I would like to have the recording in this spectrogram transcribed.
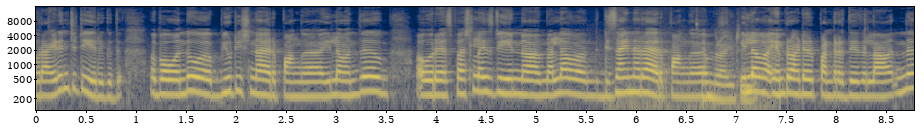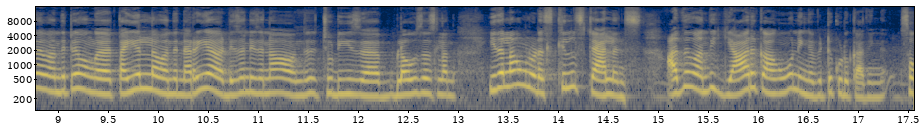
ஒரு ஐடென்டிட்டி இருக்குது. இப்போ வந்து பியூட்டிஷியனாக இருப்பாங்க. இல்லை வந்து ஒரு ஸ்பெஷலைஸ்டு இன் நல்ல டிசைனராக இருப்பாங்க. இல்லை எம்ப்ராய்டர் பண்ணுறது இதெல்லாம். இந்த வந்துட்டு அவங்க தையலில் வந்து நிறைய டிசைன் டிசைனாக வந்து சுடிஸ் ப்ளவுசஸ்லாம் இதெல்லாம் உங்களோட ஸ்கில்ஸ் டேலண்ட்ஸ் அது வந்து யாருக்காகவும் நீங்கள் விட்டு கொடுக்காதீங்க. ஸோ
